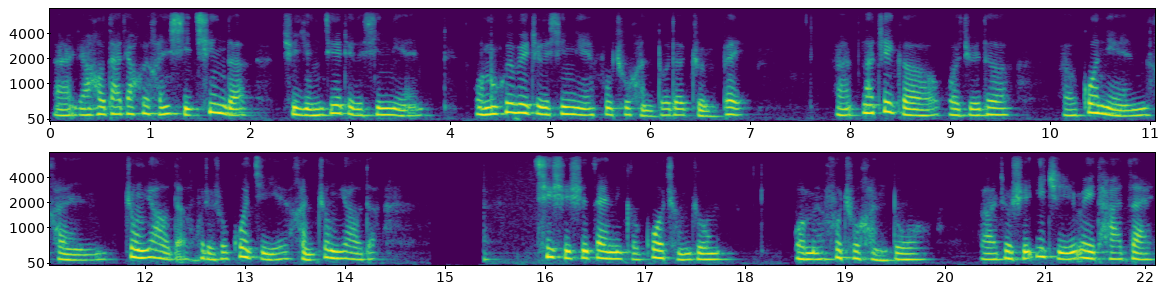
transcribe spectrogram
嗯，然后大家会很喜庆的去迎接这个新年，我们会为这个新年付出很多的准备，嗯，那这个我觉得，呃，过年很重要的，或者说过节很重要的，其实是在那个过程中，我们付出很多。呃，就是一直为他在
